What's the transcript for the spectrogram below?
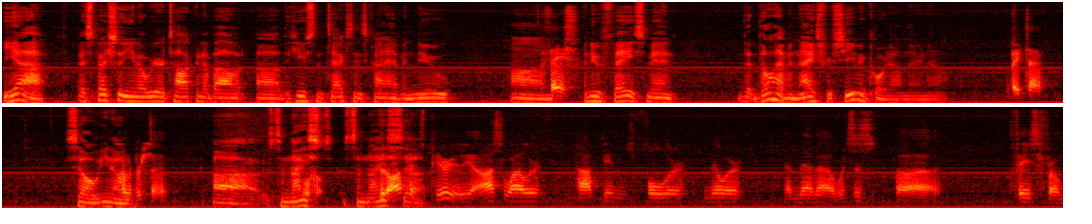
Yeah, especially you know we were talking about uh, the Houston Texans kind of have a new um, Face. a new face, man. Th- They'll have a nice receiving corps down there now. big time, So you know, 100. percent uh, some nice Well, some Good nice. offense. Uh, Period. Yeah, Osweiler, Hopkins, Fuller, Miller, and then uh, what's this uh, face from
